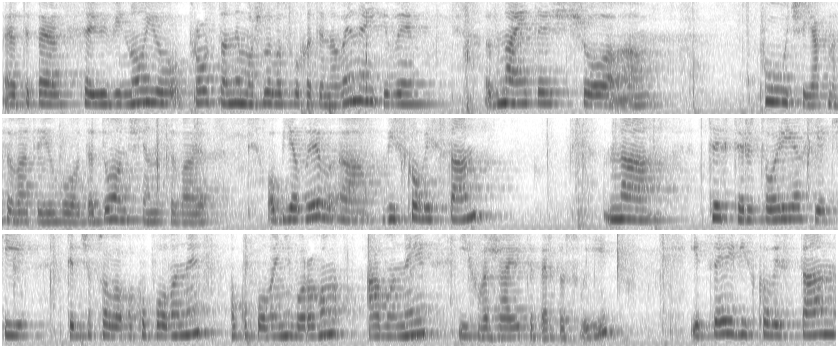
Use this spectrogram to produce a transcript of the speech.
Е, Тепер з цією війною просто неможливо слухати новини, і ви знаєте, що Пу, чи як називати його, Дадон, чи я називаю, об'явив військовий стан на тих територіях, які тимчасово окуповані, окуповані ворогом, а вони їх вважають тепер за свої. І цей військовий стан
